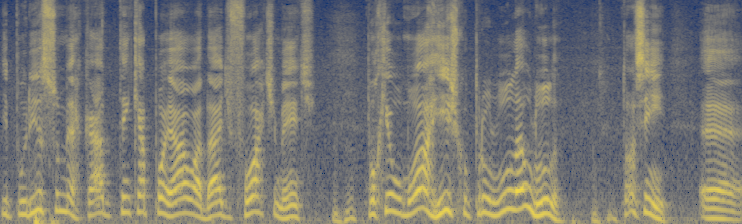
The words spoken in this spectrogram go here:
E por isso o mercado tem que apoiar o Haddad fortemente. Uhum. Porque o maior risco para o Lula é o Lula. Então, assim, é,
